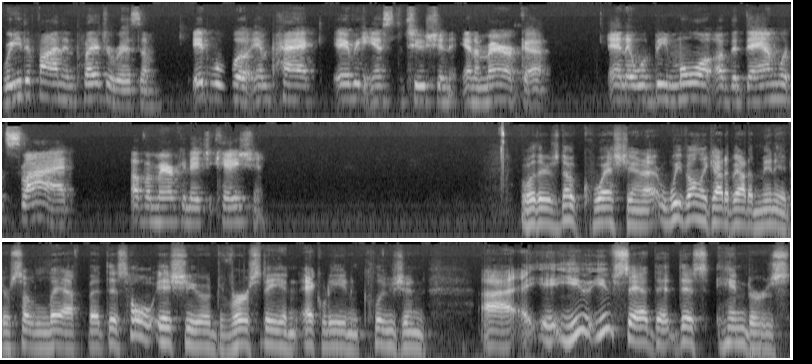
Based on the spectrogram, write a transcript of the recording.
redefining plagiarism, it will impact every institution in America, and it would be more of the downward slide of American education. Well, there's no question. Uh, we've only got about a minute or so left, but this whole issue of diversity and equity and inclusion, uh, you you've said that this hinders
